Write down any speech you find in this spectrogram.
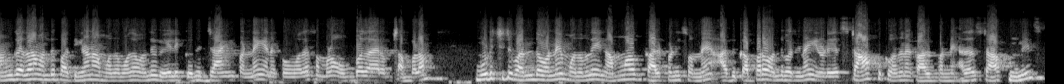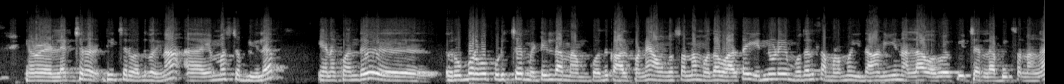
அங்கதான் வந்து பாத்தீங்கன்னா நான் முத முத வந்து வேலைக்கு வந்து ஜாயின் பண்ணேன். எனக்கு முத சம்பளம் ஒன்பதாயிரம் சம்பளம். முடிச்சுட்டு வந்த உடனே முத முதல்ல எங்க அம்மாவுக்கு கால் பண்ணி சொன்னேன். அதுக்கப்புறம் வந்து பாத்தீங்கன்னா என்னுடைய ஸ்டாஃபுக்கு வந்து நான் கால் பண்ணேன். அதாவது ஸ்டாஃப் மீன்ஸ் என்னோட லெக்சரர் டீச்சர் வந்து பாத்தீங்கன்னா எம்எஸ்டபிள்யூல எனக்கு வந்து ரொம்ப ரொம்ப பிடிச்ச மெட்டில்டா மேம்க்கு வந்து கால் பண்ணேன். அவங்க சொன்ன முதல் வார்த்தை என்னுடைய முதல் சம்பளமும் இதானியும் நல்லா வருவோம் ஃபியூச்சர்ல அப்படின்னு சொன்னாங்க.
